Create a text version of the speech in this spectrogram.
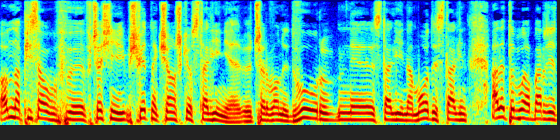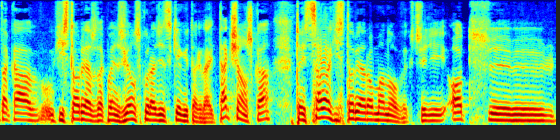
on napisał wcześniej świetne książki o Stalinie. Czerwony Dwór e, Stalina, Młody Stalin, ale to była bardziej taka historia, że tak powiem, Związku Radzieckiego i tak dalej. Ta książka to jest cała historia Romanowych, czyli od y,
